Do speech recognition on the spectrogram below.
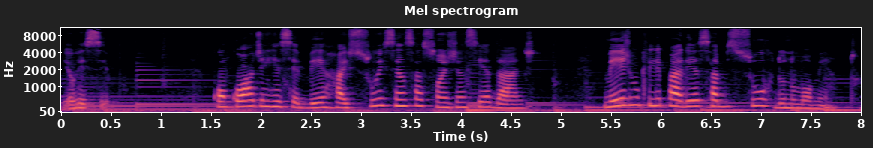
eu recebo. Concorde em receber as suas sensações de ansiedade, mesmo que lhe pareça absurdo no momento.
